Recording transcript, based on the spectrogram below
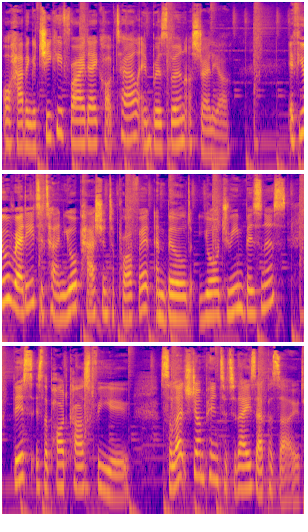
or having a cheeky Friday cocktail in Brisbane, Australia. If you're ready to turn your passion to profit and build your dream business, this is the podcast for you. So let's jump into today's episode.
